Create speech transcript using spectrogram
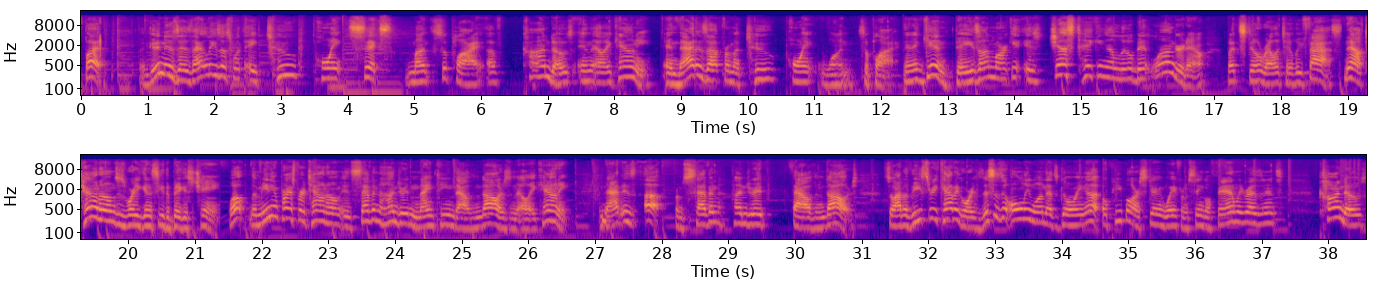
But the good news is that leaves us with a 2.6 month supply of condos in LA County. And that is up from a 2.1 supply. And again, days on market is just taking a little bit longer now but still relatively fast. Now, townhomes is where you're gonna see the biggest change. Well, the median price for a townhome is $719,000 in LA County, and that is up from $700,000. So out of these three categories, this is the only one that's going up. So people are steering away from single family residents, condos,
